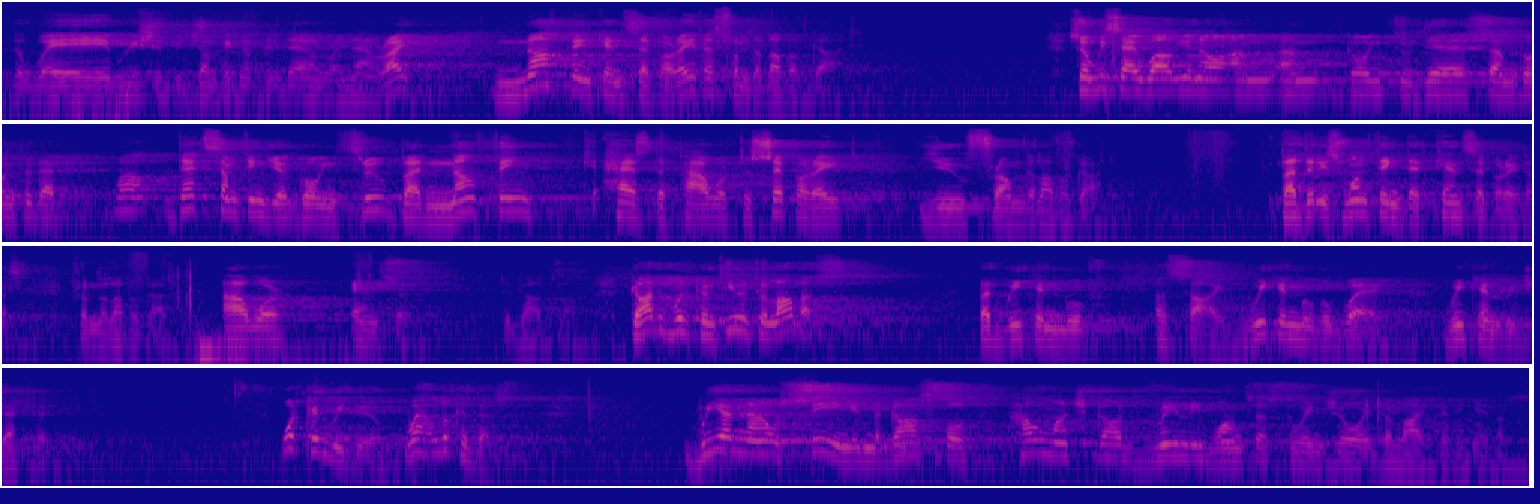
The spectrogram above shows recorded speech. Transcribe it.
the wave, we should be jumping up and down right now, right? Nothing can separate us from the love of God. So we say, well, you know, I'm, I'm going through this, I'm going through that. Well, that's something you're going through, but nothing has the power to separate you from the love of God. But there is one thing that can separate us from the love of God our answer to God's love. God will continue to love us, but we can move aside, we can move away, we can reject it. What can we do? Well, look at this. We are now seeing in the gospel how much God really wants us to enjoy the life that He gave us,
